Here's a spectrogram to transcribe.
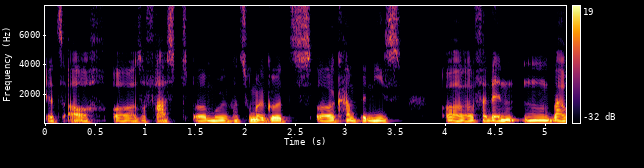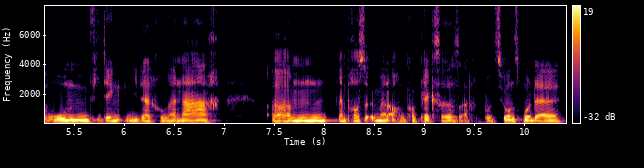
jetzt auch äh, so fast äh, Moving Consumer Goods äh, Companies verwenden. Warum? Wie denken die darüber nach? Ähm, dann brauchst du irgendwann auch ein komplexeres Attributionsmodell.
